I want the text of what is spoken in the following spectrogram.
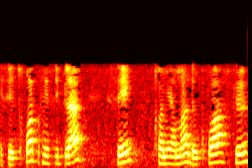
Et ces trois principes-là, c'est premièrement, de croire que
